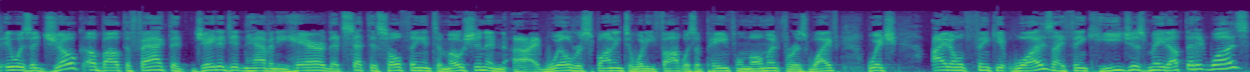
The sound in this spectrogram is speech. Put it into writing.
a it was a joke about the fact that Jada didn't have any hair that set this whole thing into motion, and uh, Will responding to what he thought was a painful moment for his wife, which I don't think it was. I think he just made up that it was,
